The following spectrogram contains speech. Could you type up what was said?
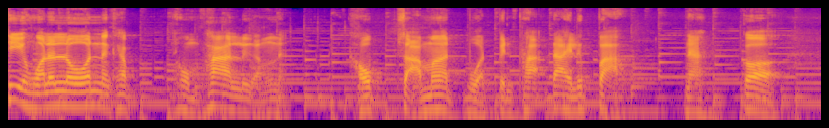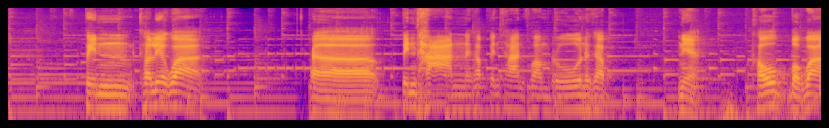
ที่หัวโล้นนะครับห่มผ้าเหลืองนะ่ะเขาสามารถบวชเป็นพระได้หรือเปล่านะก็เป็นเขาเรียกว่าเอ่อเป็นทานนะครับเป็นทานความรู้นะครับเนี่ยเขาบอกว่า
